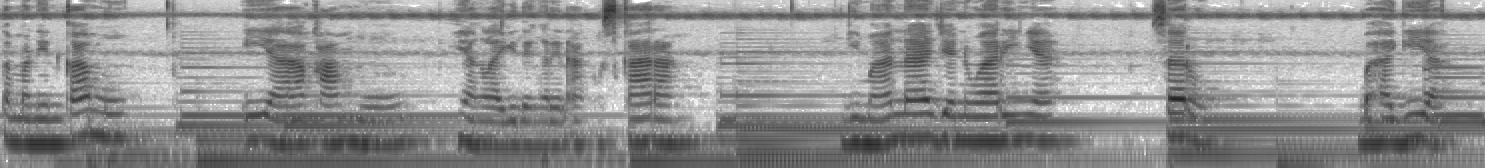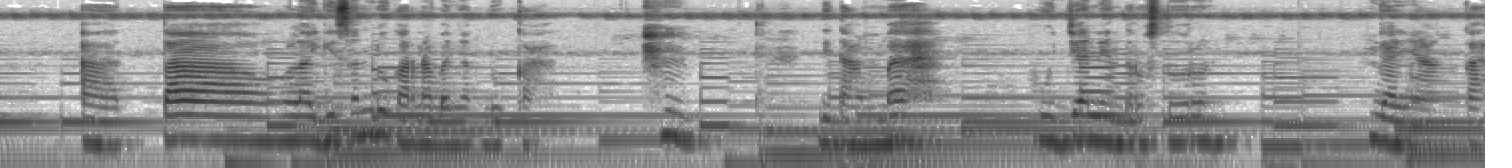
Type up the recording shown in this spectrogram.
temenin kamu. Iya, kamu yang lagi dengerin aku sekarang. Gimana Januarinya? Seru? Bahagia? Atau lagi sendu karena banyak duka? Ditambah hujan yang terus turun. Gak nyangka,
